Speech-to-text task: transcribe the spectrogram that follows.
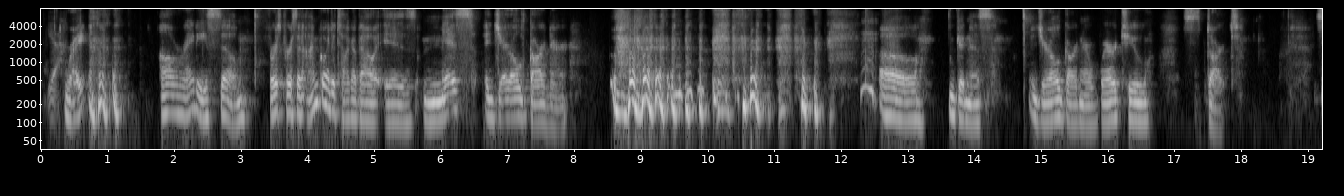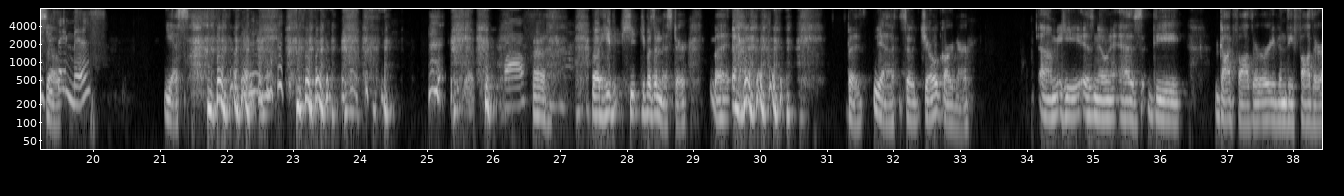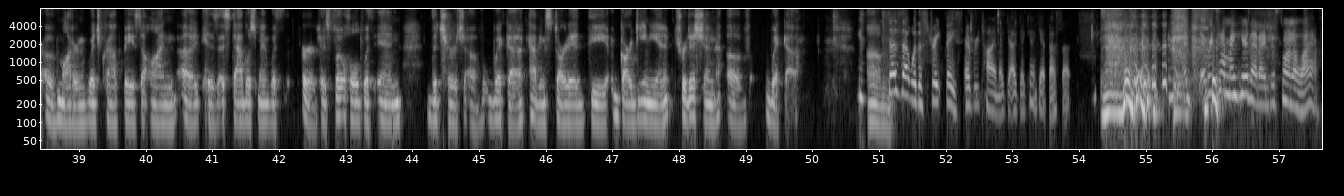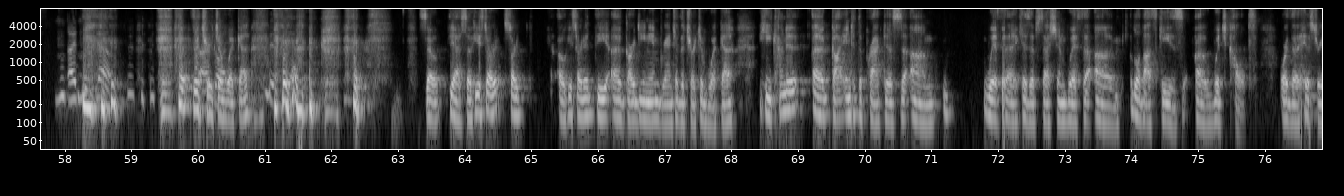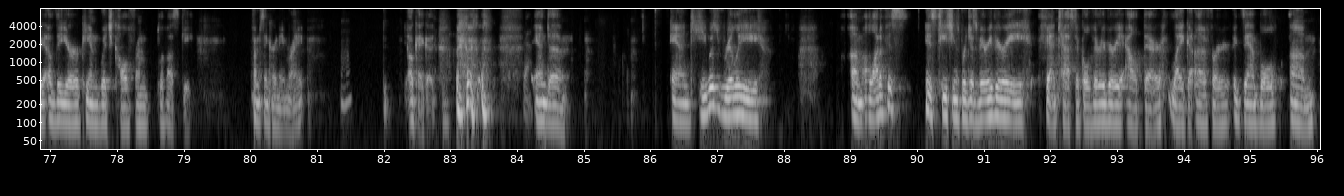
Yeah. Right. Alrighty, so first person I'm going to talk about is Miss Gerald Gardner. oh, goodness. Gerald Gardner, where to start? Did so, you say Miss? Yes. wow. Uh, well, he, he, he was a mister, but but yeah, so Gerald Gardner. Um, he is known as the godfather or even the father of modern witchcraft based on uh, his establishment with or his foothold within the church of wicca having started the gardnerian tradition of wicca he um, says that with a straight face every time i, I, I can't get past that every time i hear that i just want to laugh I the Sorry, Church of Wicca. Yeah. so yeah, so he started start. Oh, he started the uh, Gardnerian branch of the Church of Wicca. He kind of uh, got into the practice um, with uh, his obsession with um, Blavatsky's uh, witch cult, or the history of the European witch cult from Blavatsky. If I'm saying her name right. Mm-hmm. Okay, good. yeah. And uh, and he was really um, a lot of his his teachings were just very very fantastical very very out there like uh, for example um,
